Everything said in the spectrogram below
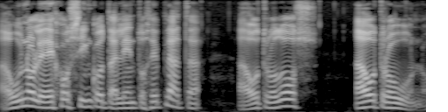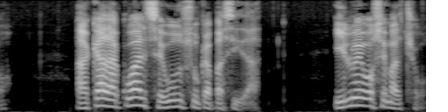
A uno le dejó cinco talentos de plata, a otro dos, a otro uno, a cada cual según su capacidad. Y luego se marchó.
